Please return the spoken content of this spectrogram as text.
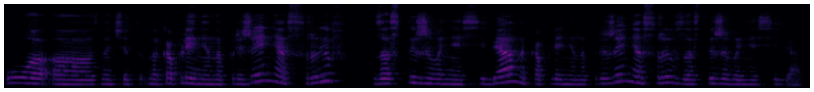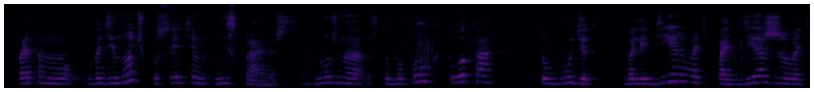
по а, значит, накоплению напряжения, срыв, застыживание себя, накопление напряжения, срыв, застыживание себя. Поэтому в одиночку с этим не справишься. Нужно, чтобы был кто-то, кто будет валидировать, поддерживать,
